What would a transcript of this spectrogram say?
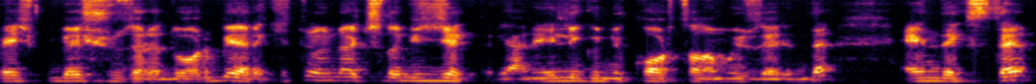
5500'lere doğru bir hareketin önü açılabilecektir. Yani 50 günlük ortalama üzerinde endekste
